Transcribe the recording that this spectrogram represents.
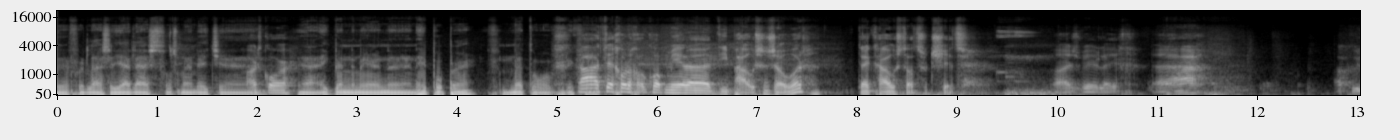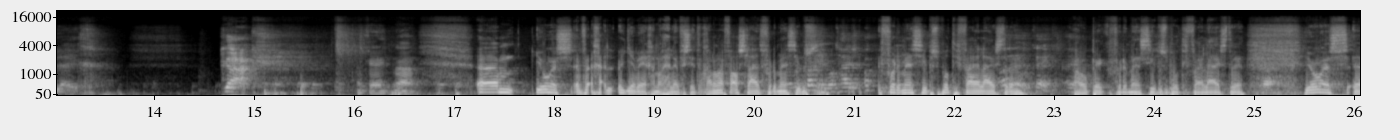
eh, voor het luisteren. Jij luistert volgens mij een beetje... eh, Hardcore. Ja, ik ben er meer een, een hiphopper, metal. Of. Ja, tegenwoordig ook wat meer deep house en zo hoor. Tech house, dat soort shit. Ah, hij is weer leeg. Ah, accu leeg. Kak. Oké, nou. Ehm, jongens, jij weet, ga nog heel even zitten. We gaan hem even afsluiten voor de mensen die op, voor de mensen die op Spotify luisteren. Hoop ik, voor de mensen die op Spotify luisteren. Jongens, eh,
